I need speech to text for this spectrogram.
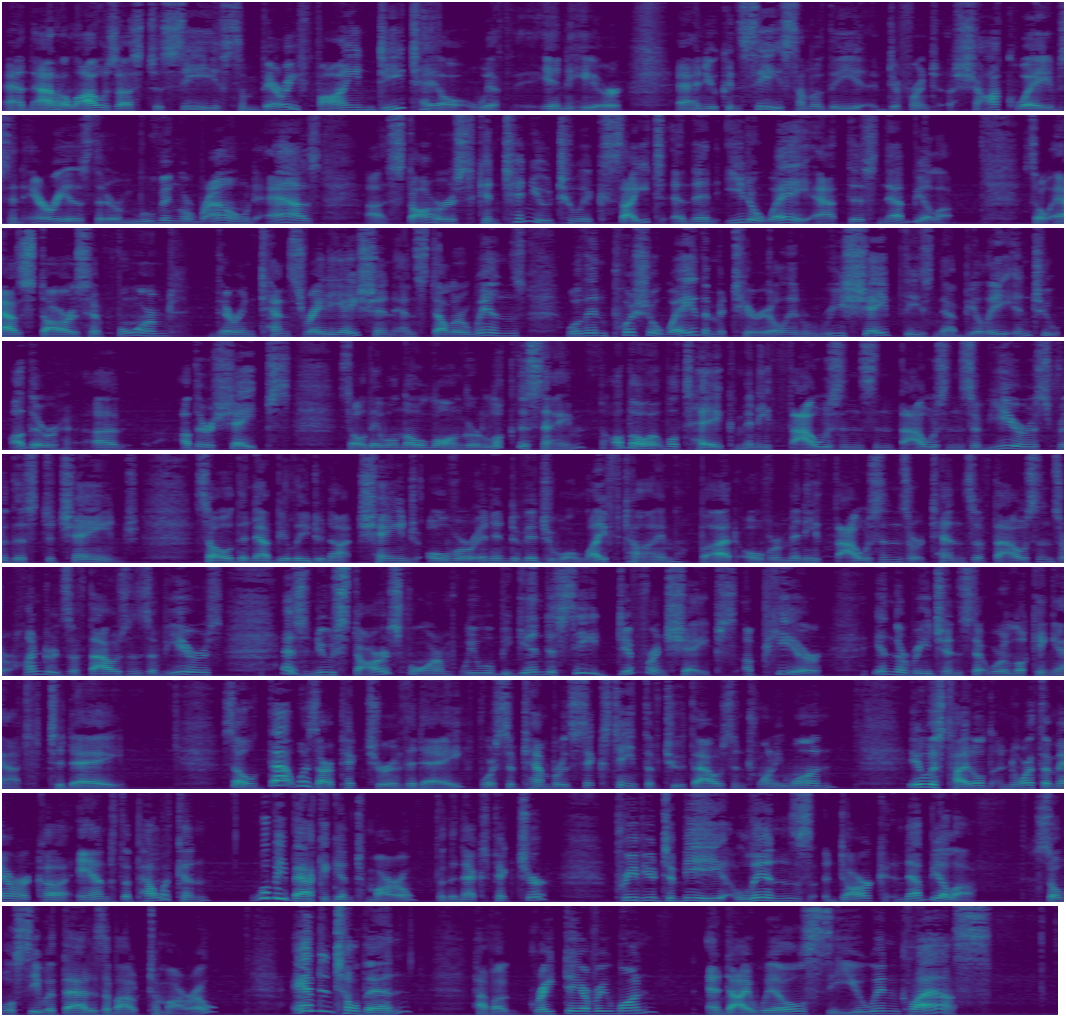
And that allows us to see some very fine detail within here. And you can see some of the different shock waves and areas that are moving around as uh, stars continue to excite and then eat away at this nebula. So as stars have formed their intense radiation and stellar winds will then push away the material and reshape these nebulae into other uh, other shapes. So they will no longer look the same, although it will take many thousands and thousands of years for this to change. So the nebulae do not change over an individual lifetime, but over many thousands or tens of thousands or hundreds of thousands of years, as new stars form, we will begin to see different shapes appear in the regions that we're looking at today. So that was our picture of the day for September 16th of 2021. It was titled North America and the Pelican. We'll be back again tomorrow for the next picture previewed to be Lynds Dark Nebula. So we'll see what that is about tomorrow. And until then, have a great day, everyone, and I will see you in class.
